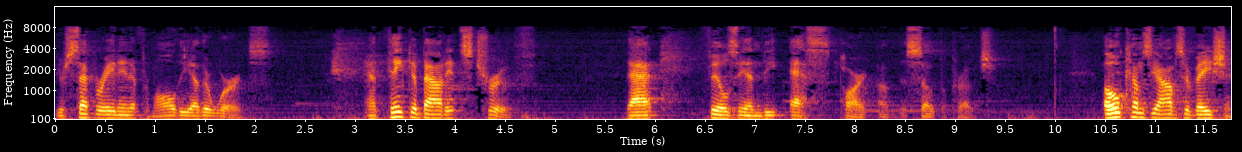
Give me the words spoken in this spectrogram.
You're separating it from all the other words. And think about its truth. That fills in the S part of the SOAP approach. O comes the observation.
